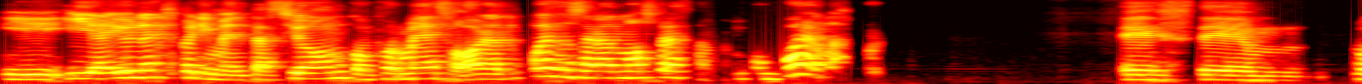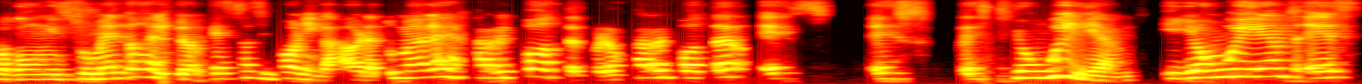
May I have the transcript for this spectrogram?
y, y, hay una experimentación conforme a eso. Ahora, tú puedes hacer atmósferas también con cuerdas, por este, o con instrumentos de la orquesta sinfónica. Ahora, tú me hablas de Harry Potter, pero Harry Potter es, es, es John Williams, y John Williams es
